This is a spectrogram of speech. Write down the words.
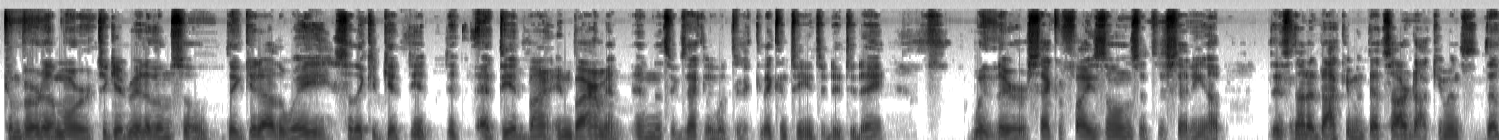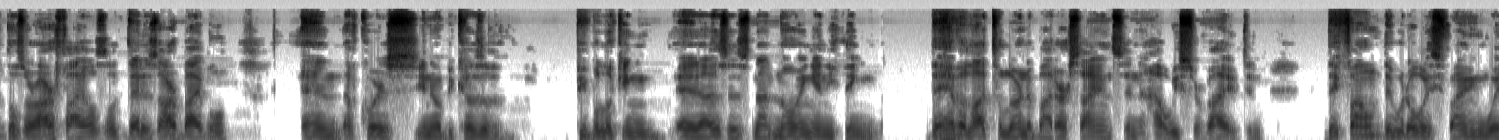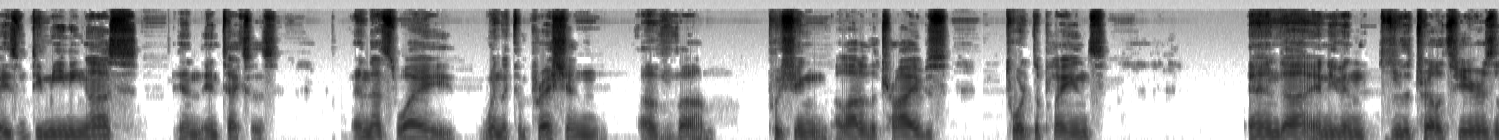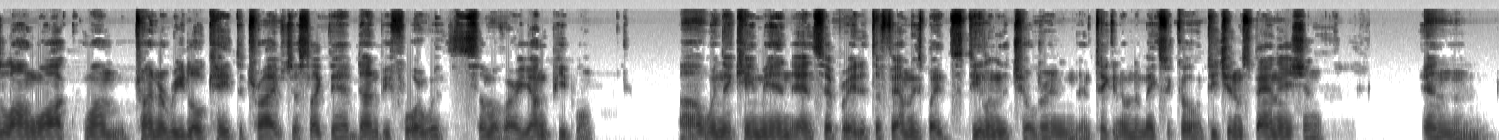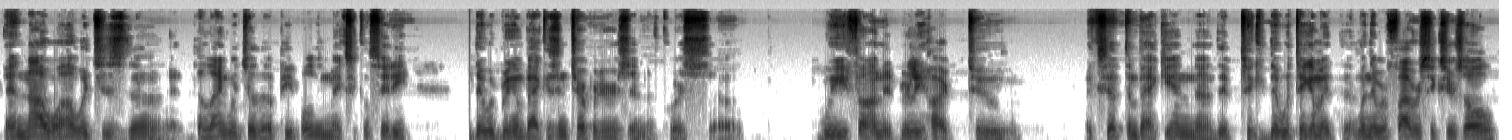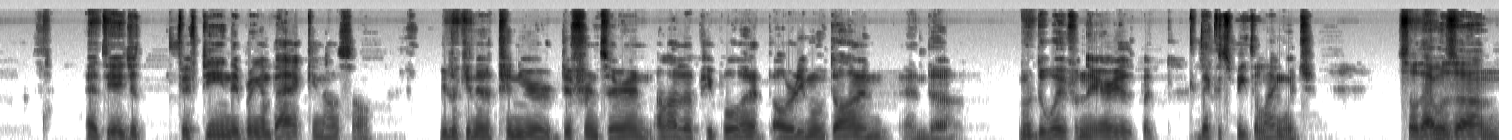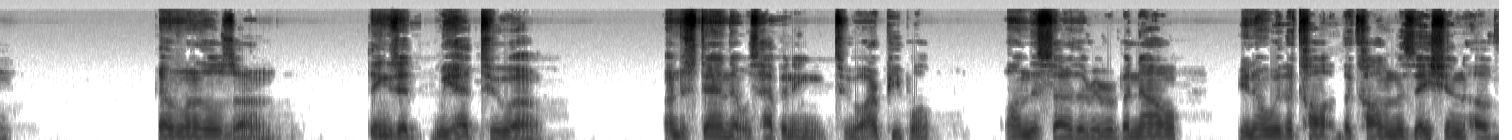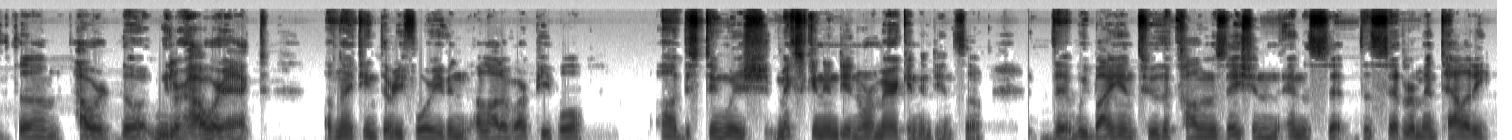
convert them or to get rid of them so they get out of the way so they could get it, it at the environment. And that's exactly what they continue to do today with their sacrifice zones that they're setting up. It's not a document that's our documents. That those are our files that is our bible. And of course you know because of people looking at us as not knowing anything they have a lot to learn about our science and how we survived and they found they would always find ways of demeaning us in in Texas, and that's why when the compression of um, pushing a lot of the tribes toward the plains, and uh, and even through the Trail of Tears, the long walk, um, trying to relocate the tribes just like they had done before with some of our young people uh, when they came in and separated the families by stealing the children and taking them to Mexico and teaching them Spanish and and and Nahua, which is the the language of the people in Mexico City. They would bring them back as interpreters, and of course, uh, we found it really hard to accept them back in. Uh, they took they would take them at, when they were five or six years old. At the age of fifteen, they bring them back. You know, so you're looking at a 10 year difference there and a lot of the people had already moved on and, and uh, moved away from the areas but they could speak the language. So that was um that was one of those um, things that we had to uh, understand that was happening to our people on this side of the river. But now you know with the col- the colonization of the Howard the Wheeler Howard Act of 1934, even a lot of our people uh, distinguish Mexican Indian or American Indian. So that we buy into the colonization and the set, the settler mentality,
